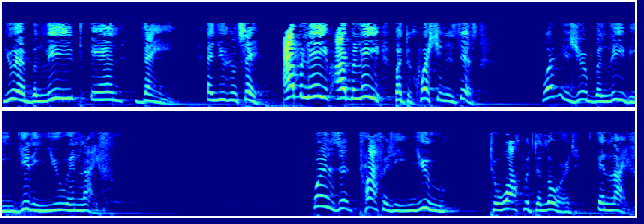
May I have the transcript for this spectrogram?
You have believed in vain. And you can say, I believe, I believe. But the question is this what is your believing getting you in life? What is it profiting you to walk with the Lord in life?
